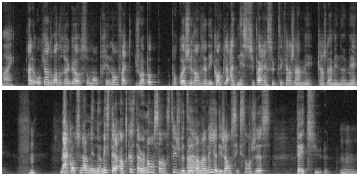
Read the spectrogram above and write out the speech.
Ouais. Elle a aucun droit de regard sur mon prénom. Fait que je vois pas pourquoi je lui rendrais des comptes. Là, elle venait super insultée quand je la, mets, quand je la ménommais. Mais elle continue à me nommer. C'était, en tout cas, c'était un non-sens. tu sais. Je veux dire, Ah. à un moment donné, il y a des gens aussi qui sont juste têtus. là. Mm.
